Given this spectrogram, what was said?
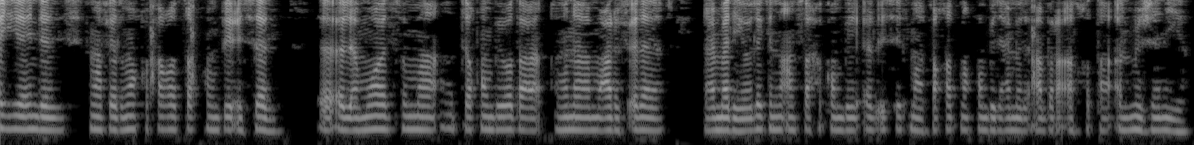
أي عند الاستثمار في هذا الموقع فقط تقوم بإرسال الأموال ثم تقوم بوضع هنا معرف إلى عملية ولكن أنصحكم بالاستثمار فقط نقوم بالعمل عبر الخطة المجانية.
